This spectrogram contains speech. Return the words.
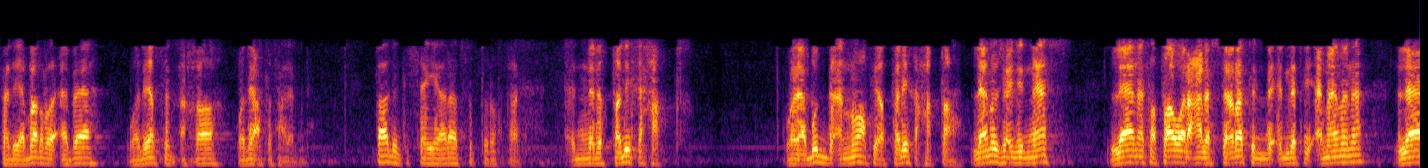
فليبر أباه وليصل أخاه وليعطف على ابنه. قادة السيارات في الطرقات إن للطريق حق. ولا بد أن نعطي الطريق حقها. لا نزعج الناس لا نتطاول على السيارات التي أمامنا لا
